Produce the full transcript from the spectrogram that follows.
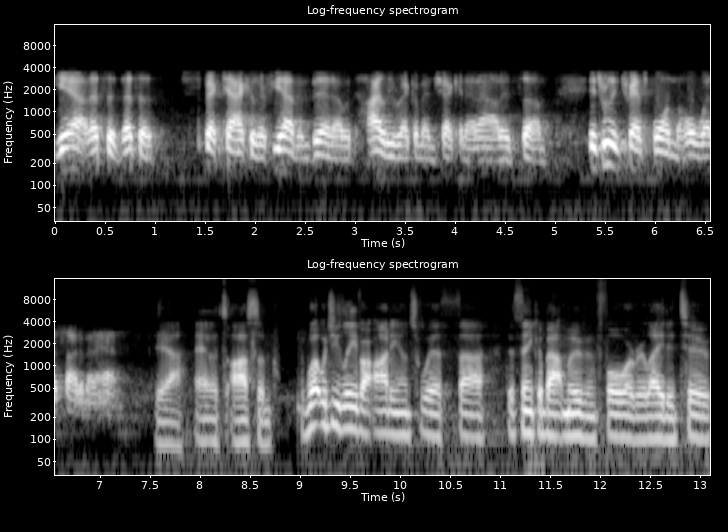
Yeah, that's a that's a spectacular. If you haven't been, I would highly recommend checking it out. It's um, it's really transformed the whole west side of Manhattan. Yeah, that's awesome. What would you leave our audience with uh, to think about moving forward related to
